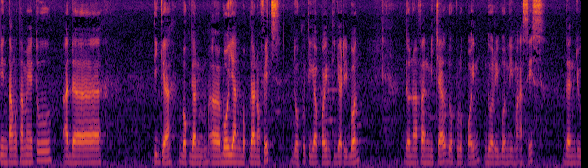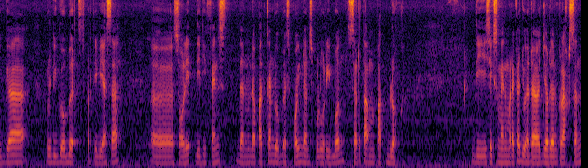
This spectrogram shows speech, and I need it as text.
bintang utamanya itu ada tiga Bogdan uh, Boyan Bogdanovic 23 poin 3 rebound. Donovan Mitchell 20 poin 2 rebound 5 assist. Dan juga Rudy Gobert seperti biasa uh, solid di defense dan mendapatkan 12 poin dan 10 rebound serta 4 block di six man mereka juga ada Jordan Clarkson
